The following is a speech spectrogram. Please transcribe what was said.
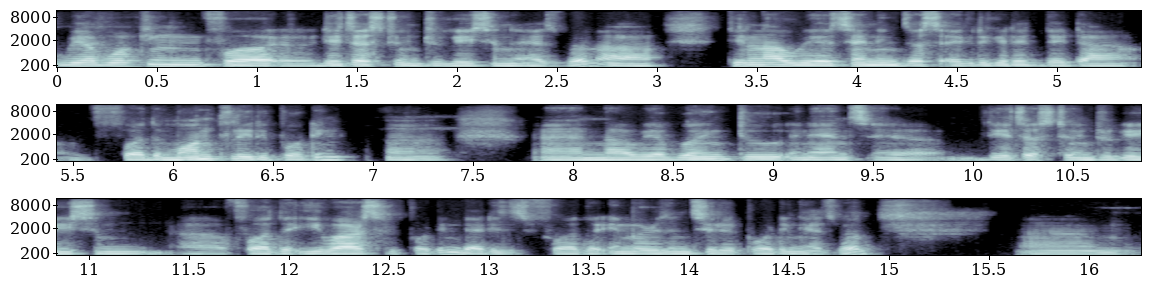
we are working for uh, data to integration as well. Uh, till now, we are sending just aggregated data for the monthly reporting. Uh, and now we are going to enhance uh, data to integration uh, for the EWARS reporting, that is for the emergency reporting as well. Um,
